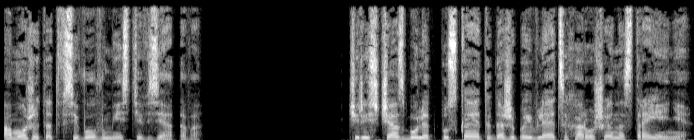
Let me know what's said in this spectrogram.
а может от всего вместе взятого. Через час боль отпускает и даже появляется хорошее настроение.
